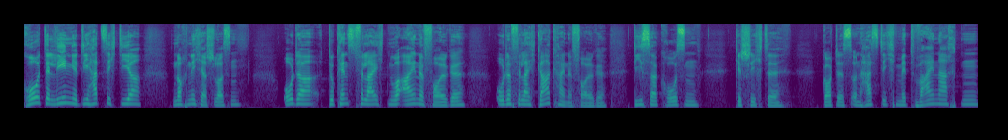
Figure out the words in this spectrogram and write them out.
rote Linie, die hat sich dir noch nicht erschlossen. Oder du kennst vielleicht nur eine Folge oder vielleicht gar keine Folge dieser großen Geschichte Gottes und hast dich mit Weihnachten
